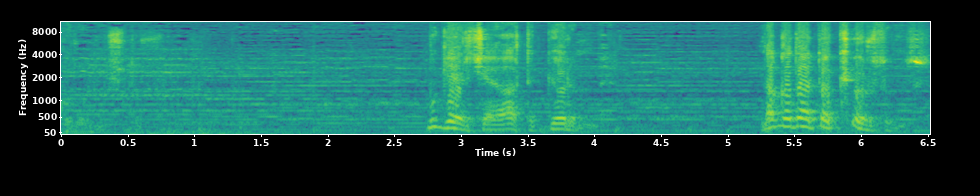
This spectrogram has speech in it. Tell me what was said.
kurulmuştur. Bu gerçeği artık görün be. Ne kadar da körsünüz.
